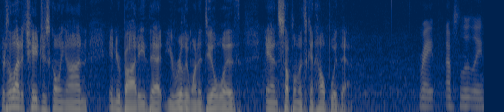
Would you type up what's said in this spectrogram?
there's a lot of changes going on in your body that you really want to deal with, and supplements can help with that. Right, absolutely.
